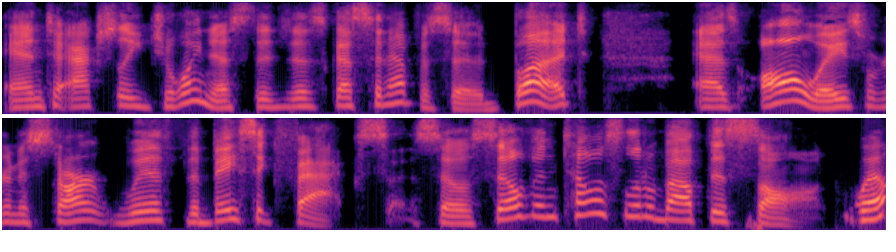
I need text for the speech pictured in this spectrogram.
and to actually join us to discuss an episode. But as always, we're going to start with the basic facts. So, Sylvan, tell us a little about this song. Well,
